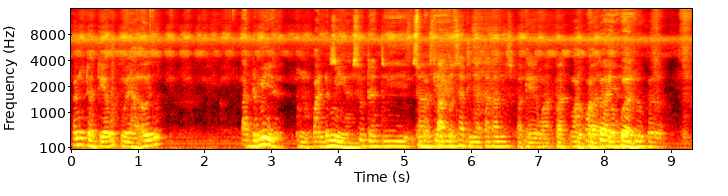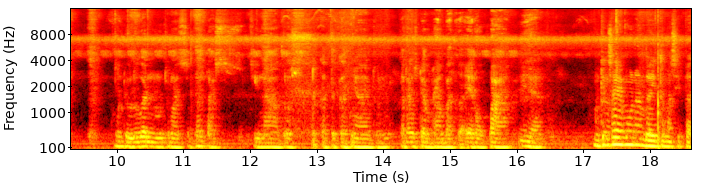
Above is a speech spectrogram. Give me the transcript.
kan udah di apa WHO itu pandemi ya. Hmm, pandemi ya Sudah di Dan sebagai statusnya dinyatakan sebagai wabah Wabah. wabah global. global. Dulu kan cuma sebatas Cina terus dekat-dekatnya itu sekarang sudah merambah ke Eropa Iya. Mungkin saya mau nambah itu Mas Ibat,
